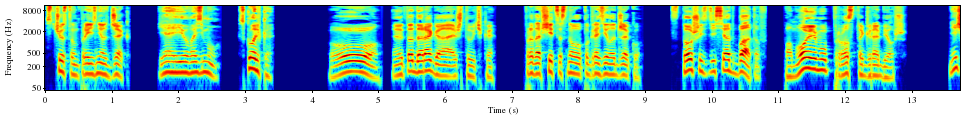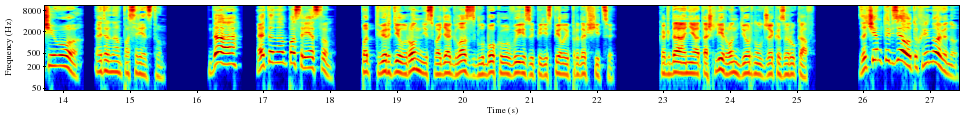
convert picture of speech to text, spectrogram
с чувством произнес Джек. Я ее возьму. Сколько? О, это дорогая штучка. Продавщица снова погрозила Джеку. 160 батов. По-моему, просто грабеж. Ничего, это нам посредством. Да, это нам посредством, подтвердил Рон, не сводя глаз с глубокого выреза переспелой продавщицы. Когда они отошли, Рон дернул Джека за рукав. «Зачем ты взял эту хреновину?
